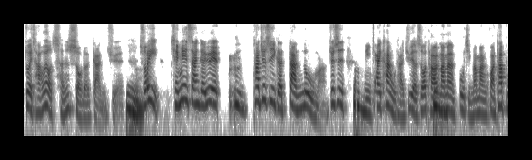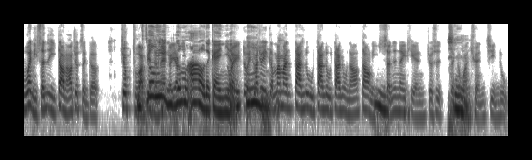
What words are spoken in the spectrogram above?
对，才会有成熟的感觉。嗯，所以前面三个月 它就是一个淡路嘛，就是你在看舞台剧的时候，它会慢慢布景慢慢换，它不会你生日一到，然后就整个。就突然变成那个样子，的概。念，对对，它就一个慢慢淡路、淡路、淡路，然后到你生日那一天，就是整个完全进入，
